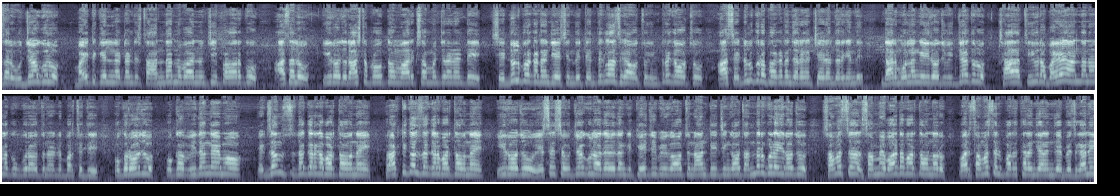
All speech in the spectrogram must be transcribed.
అసలు ఉద్యోగులు బయటికి వెళ్ళినటువంటి సందర్భం నుంచి ఇప్పటివరకు అసలు ఈరోజు రాష్ట్ర ప్రభుత్వం వారికి సంబంధించినటువంటి షెడ్యూల్ ప్రకటన చేసింది. టెన్త్ క్లాస్ కావచ్చు ఇంటర్ కావచ్చు ఆ షెడ్యూల్ కూడా ప్రకటన జరగ చేయడం జరిగింది. దాని మూలంగా ఈరోజు విద్యార్థులు చాలా తీవ్ర భయ ఆందోళనలకు గురవుతున్న పరిస్థితి. ఒకరోజు ఒక విధంగా ఏమో ఎగ్జామ్స్ దగ్గరగా పడతా ఉన్నాయి ప్రాక్టికల్స్ దగ్గర పడతా ఉన్నాయి. ఈరోజు ఎస్ఎస్ఏ ఉద్యోగులు అదేవిధంగా కేజీబీ కావచ్చు నాన్ టీచింగ్ కావచ్చు అందరూ కూడా ఈరోజు సమస్య సమ్మె బాట పడతా ఉన్నారు. వారి సమస్యను పరిష్కారం చేయాలని చెప్పేసి కానీ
